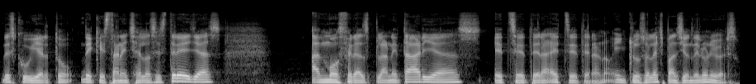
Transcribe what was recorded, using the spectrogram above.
descubierto de qué están hechas las estrellas, atmósferas planetarias, etcétera, etcétera, ¿no? Incluso la expansión del universo.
